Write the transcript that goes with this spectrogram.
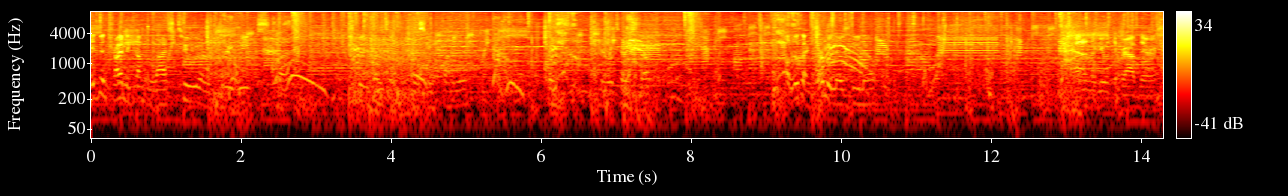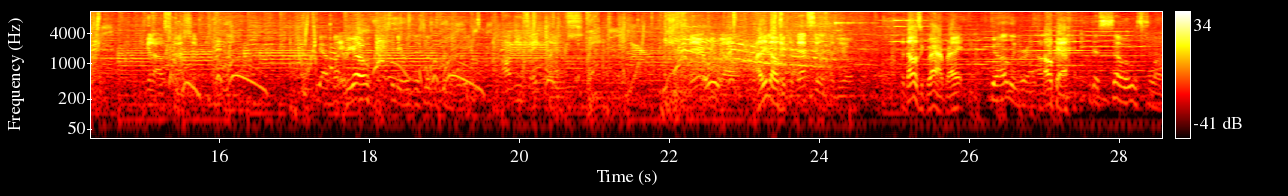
He's been trying to come the last two or three weeks, but he's been going to the. Military stuff. Oh, it looks like Wormy knows Deeno. I don't agree with the grab there. He's gonna up smash him. Yeah, but Here we go. Cindy was just looking for the weight. All these egg lays. There we go. I think that was a, That seals the deal. but that was a grab, right? Yeah, look around. Okay. Just so slow.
